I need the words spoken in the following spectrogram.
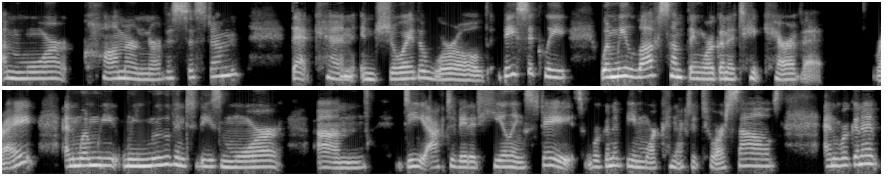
a more calmer nervous system that can enjoy the world. Basically, when we love something, we're going to take care of it, right? And when we we move into these more um, deactivated healing states, we're going to be more connected to ourselves and we're going to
